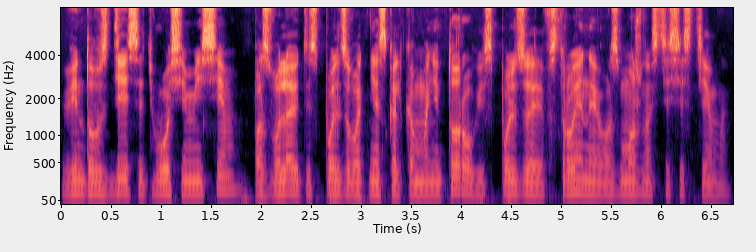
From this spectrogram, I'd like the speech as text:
Windows 10, 8 и 7 позволяют использовать несколько мониторов, используя встроенные возможности системы,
